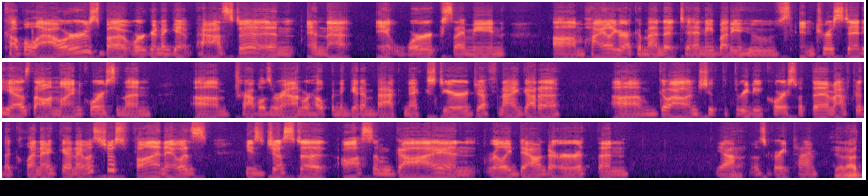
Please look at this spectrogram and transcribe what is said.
couple hours, but we're going to get past it. And, and that it works. I mean, um, highly recommend it to anybody who's interested. He has the online course and then um, travels around. We're hoping to get him back next year. Jeff and I got to um, go out and shoot the 3D course with him after the clinic, and it was just fun. It was he's just an awesome guy and really down to earth, and yeah, yeah, it was a great time. Yeah, that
